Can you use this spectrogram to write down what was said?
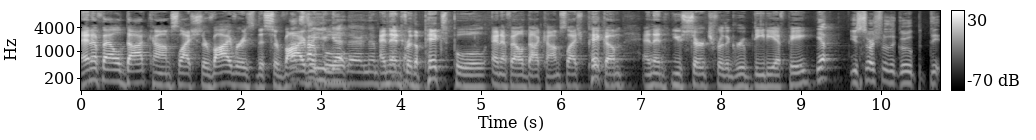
NFL.com slash survivor is the survivor That's how you pool. get there, and then pick for 'em. the picks pool, NFL.com slash pick'em, and then you search for the group DDFP. Yep. You search for the group D-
